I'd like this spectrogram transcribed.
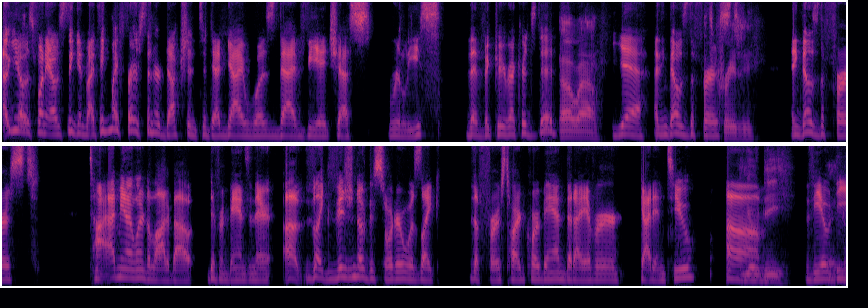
I, you know, it's funny. I was thinking. I think my first introduction to Deadguy was that VHS release that Victory Records did. oh wow, Yeah, I think that was the that's first. crazy. I think that was the first time. I mean, I learned a lot about different bands in there. Uh, like Vision of Disorder was like the first hardcore band that I ever got into. Um, VOD. VOD.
